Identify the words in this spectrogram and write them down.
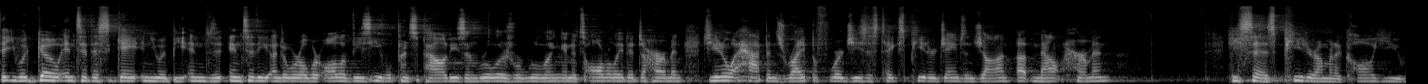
That you would go into this gate and you would be into, into the underworld where all of these evil principalities and rulers were ruling, and it's all related to Hermon. Do you know what happens right before Jesus takes Peter, James, and John up Mount Hermon? He says, Peter, I'm going to call you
